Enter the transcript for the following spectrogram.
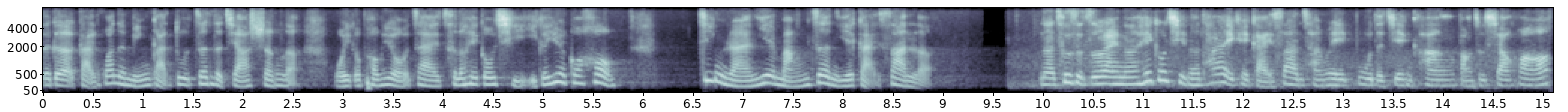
这个感官的敏感度真的加深了。我一个朋友在吃了黑枸杞一个月过后，竟然夜盲症也改善了。那除此之外呢，黑枸杞呢，它也可以改善肠胃部的健康，帮助消化哦。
